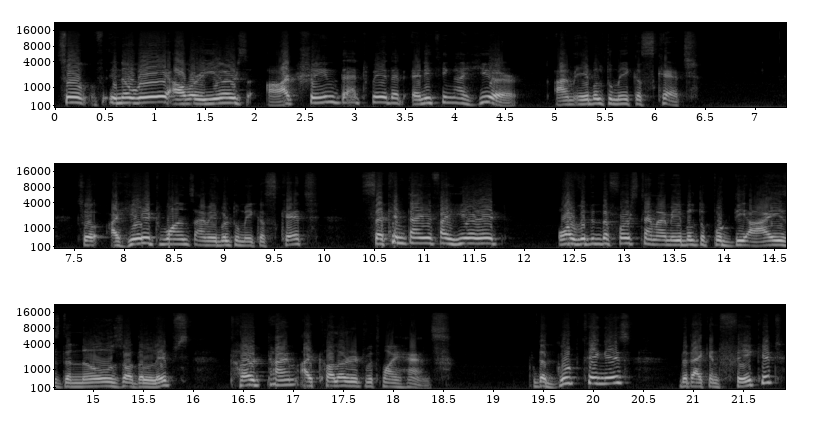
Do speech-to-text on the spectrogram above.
So, in a way, our ears are trained that way that anything I hear, I'm able to make a sketch. So, I hear it once, I'm able to make a sketch. Second time, if I hear it, or within the first time, I'm able to put the eyes, the nose, or the lips. Third time, I color it with my hands. The good thing is that I can fake it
